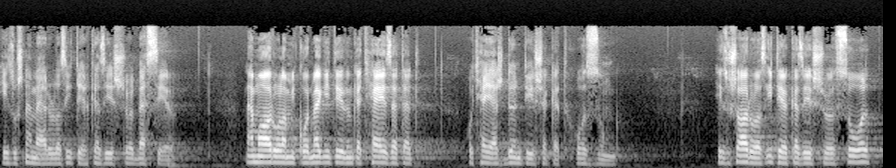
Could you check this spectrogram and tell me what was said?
Jézus nem erről az ítélkezésről beszél. Nem arról, amikor megítélünk egy helyzetet, hogy helyes döntéseket hozzunk. Jézus arról az ítélkezésről szól,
